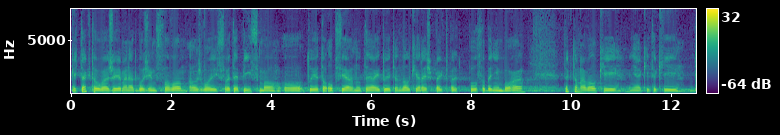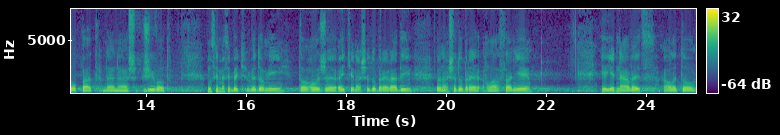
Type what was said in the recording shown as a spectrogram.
Keď takto uvažujeme nad Božím slovom a už vo ich sveté písmo, o, tu je to obsiahnuté, aj tu je ten veľký rešpekt pred pôsobením Boha, tak to má veľký nejaký taký dopad na náš život. Musíme si byť vedomí toho, že aj tie naše dobré rady, naše dobré hlásanie, je jedna vec, ale to,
